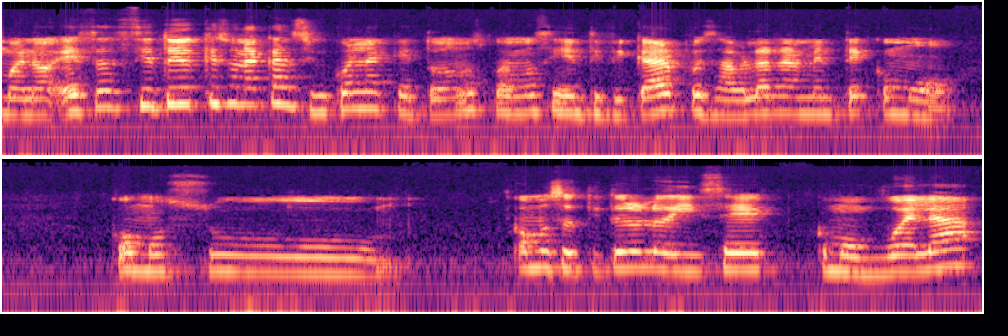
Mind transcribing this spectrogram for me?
Bueno, esta siento yo que es una canción con la que todos nos podemos identificar, pues habla realmente como como su como su título lo dice, como vuela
